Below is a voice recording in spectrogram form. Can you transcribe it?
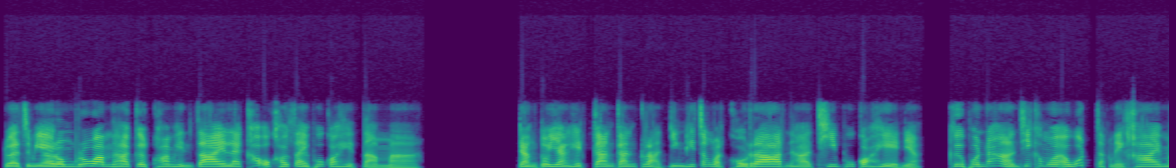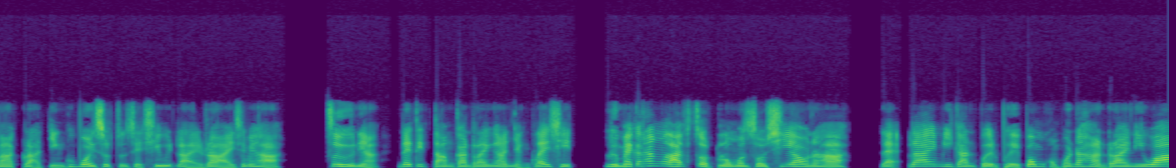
โดยอาจจะมีอารมณ์ร่วมนะคะ เกิดความเห็นใจและเข้าอกเข้าใจผู้ก่อเหตุตามมา ดังตัวอย่างเหตุการณ์การกราดยิงที่จังหวัดโคราชนะคะ ที่ผู้ก่อเหตุเนี่ยคือพลทหารที่ขโมยอาวุธจากในค่ายมากราดยิงผู้บริสุทธิ์จนเสียชีวิตหลายรายใช่ไหมคะ สื่อเนี่ยได้ติดตามการรายงานอย่างใกล้ชิด หรือแม้กระทั่งไลฟ์สดลงบนโซเชียลนะคะ และได้มีการเปิดเผยปมของพลทหารรายนี้ว่า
